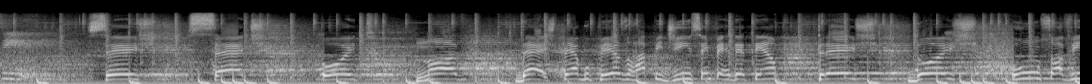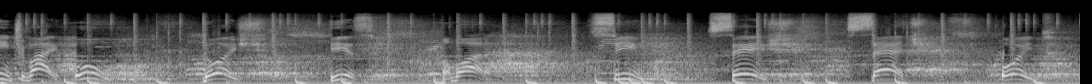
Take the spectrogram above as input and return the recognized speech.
5, 6, 7, 8, 9, 10. Pega o peso rapidinho, sem perder tempo. 3, 2, 1, só 20. Vai. 1, 2, isso. Vambora. 5, 6, 7, 8,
